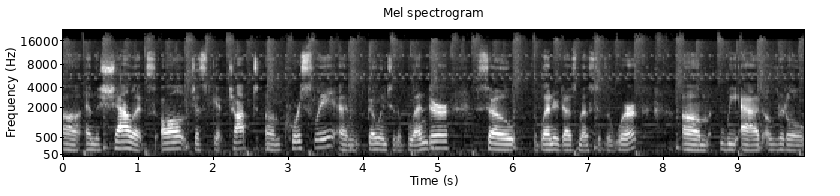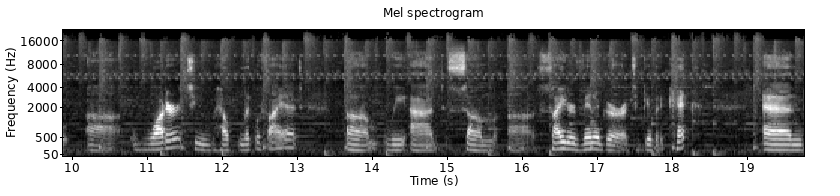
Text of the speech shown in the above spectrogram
uh, and the shallots all just get chopped um, coarsely and go into the blender. So the blender does most of the work. Um, we add a little uh, water to help liquefy it. Um, we add some uh, cider vinegar to give it a kick. And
